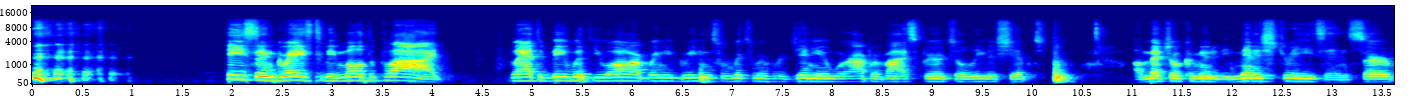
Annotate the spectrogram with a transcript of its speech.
Peace and grace be multiplied. Glad to be with you all. Bring you greetings from Richmond, Virginia, where I provide spiritual leadership to uh, Metro Community Ministries and serve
